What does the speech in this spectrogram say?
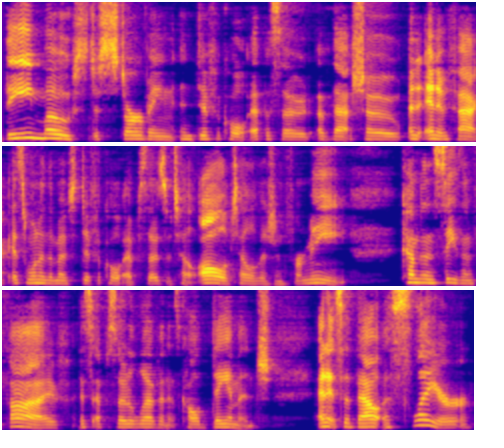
the most disturbing and difficult episode of that show, and, and in fact, it's one of the most difficult episodes of all of television for me comes in season five. It's episode 11. It's called Damage. And it's about a slayer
